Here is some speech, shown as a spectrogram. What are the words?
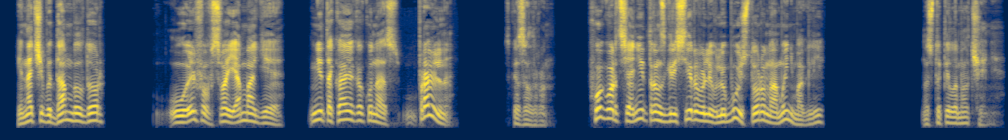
— Иначе бы Дамблдор — У эльфов своя магия, не такая, как у нас. Правильно? — сказал Рон. — В Хогвартсе они трансгрессировали в любую сторону, а мы не могли. Наступило молчание.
